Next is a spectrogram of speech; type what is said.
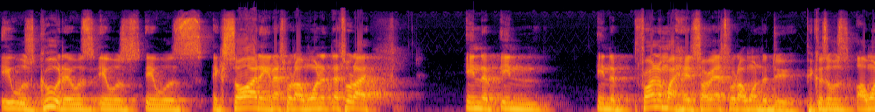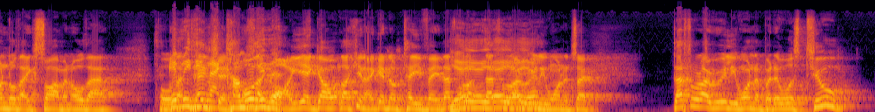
it was good it was it was it was exciting and that's what i wanted that's what i in the in in the front of my head sorry that's what i wanted to do because it was i wanted all that excitement all that all Everything that comes all with that, it. oh yeah going like you know getting on tv that's Yeah, what, I, yeah, that's yeah, what i really wanted so that's what i really wanted but it was till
